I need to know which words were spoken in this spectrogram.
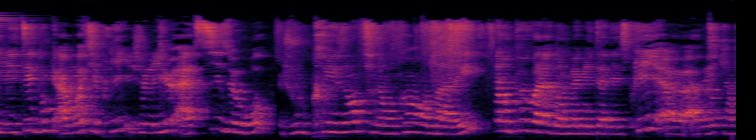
il était donc à moitié prix. Je l'ai eu à 6 euros. Je vous le présente, il est encore emballé. C'est un peu voilà dans le même état d'esprit, avec un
